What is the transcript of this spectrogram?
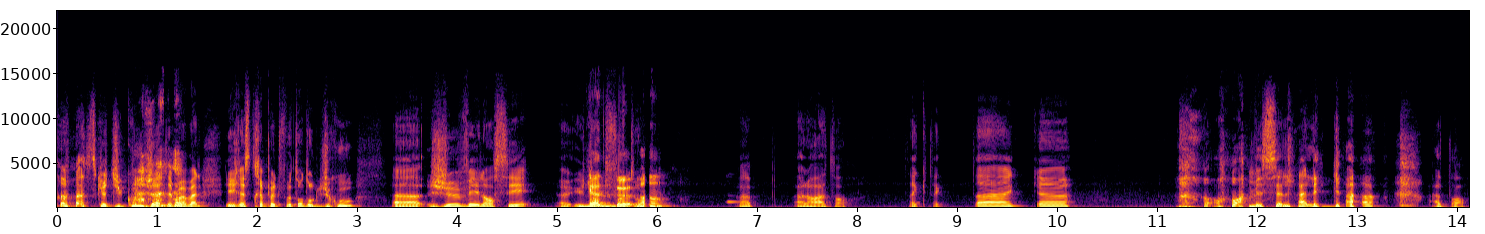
parce que du coup déjà t'es pas mal. Et il reste très peu de photos donc du coup euh, je vais lancer euh, une 4, autre 2, photo. 1. Alors attends, tac tac tac. oh mais celle-là les gars, attends.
